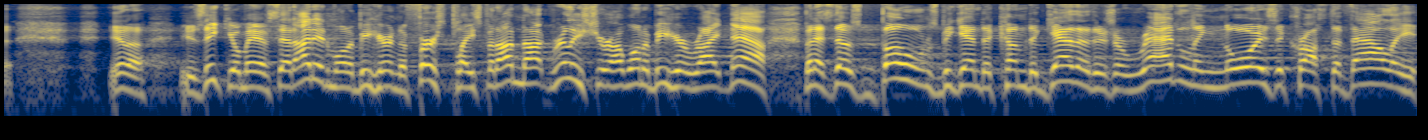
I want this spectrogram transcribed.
You know, Ezekiel may have said, I didn't want to be here in the first place, but I'm not really sure I want to be here right now. But as those bones began to come together, there's a rattling noise across the valley,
